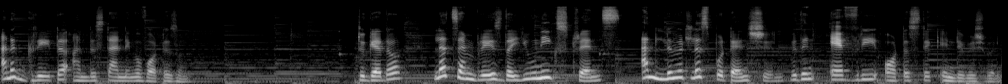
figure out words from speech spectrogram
and a greater understanding of autism. Together, let's embrace the unique strengths and limitless potential within every autistic individual.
